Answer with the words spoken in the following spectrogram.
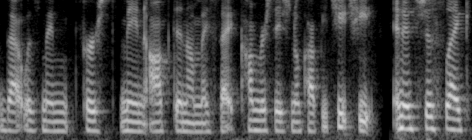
that was my first main opt-in on my site, conversational copy cheat sheet. And it's just like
